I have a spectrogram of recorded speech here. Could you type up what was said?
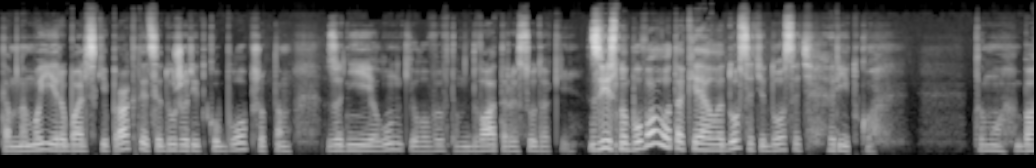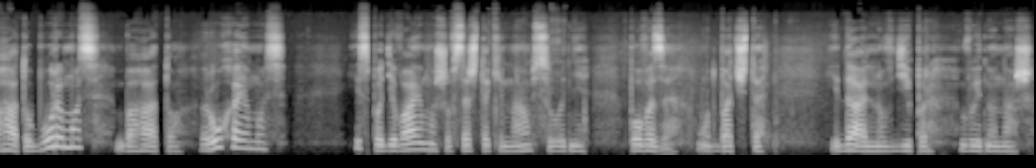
Там на моїй рибальській практиці дуже рідко було б, щоб там з однієї лунки ловив там 2-3 судаки. Звісно, бувало таке, але досить і досить рідко. Тому багато буримось, багато рухаємось і сподіваємося, що все ж таки нам сьогодні повезе. От бачите, ідеально в діпер видно наш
